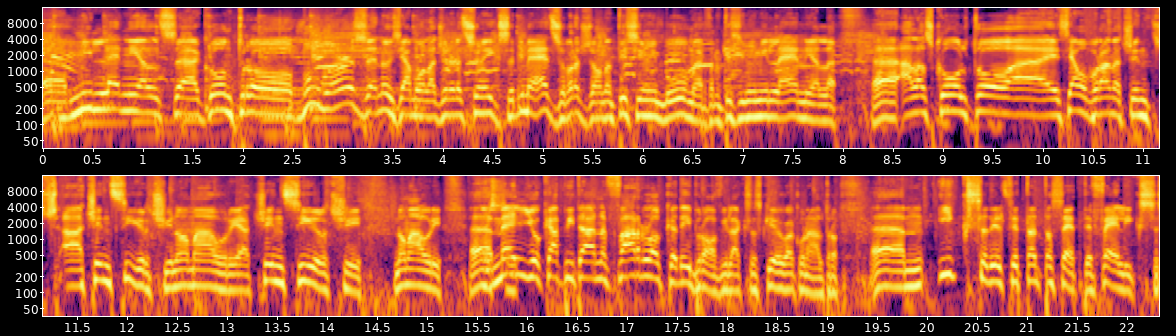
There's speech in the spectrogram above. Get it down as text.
Eh, millennials eh, contro boomers. E noi siamo la generazione X di mezzo però ci sono tantissimi boomer tantissimi millennial eh, all'ascolto eh, e stiamo provando a, cen- a censirci no Mauri? A censirci no Mauri? Eh, Eh sì. meglio Capitan Farlock dei Profilax scrive qualcun altro. Ehm, X del 77 Felix.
